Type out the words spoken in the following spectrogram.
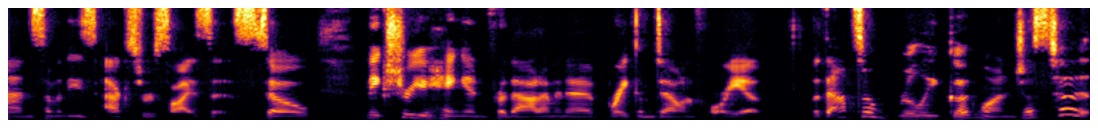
end, some of these exercises. So make sure you hang in for that. I'm going to break them down for you. But that's a really good one just to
